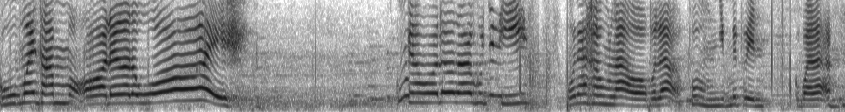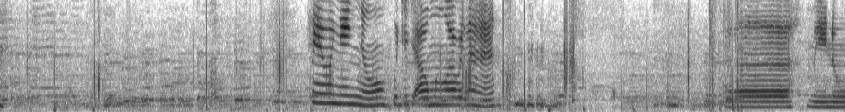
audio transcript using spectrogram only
กูไม่ทำออเดอร์แล้วเว้ย หนีหัวหน้าคำลาออกไปแล้วเพราะผมหยิบไม่เป็นกูไปละเฮ้ยว่าไงหนูกูจะเอามึงมาเป็นอาหารเอ่อเมนู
